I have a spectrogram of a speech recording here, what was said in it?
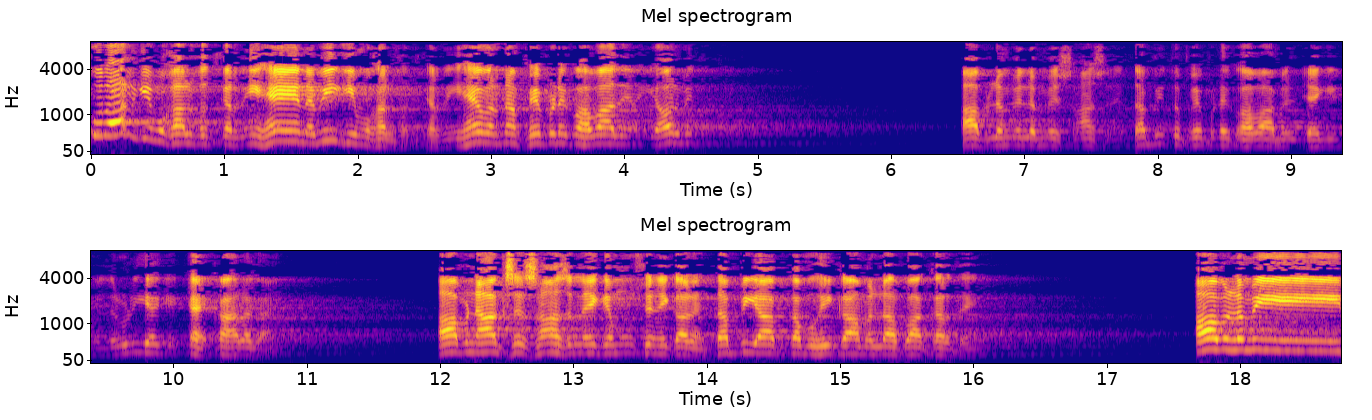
قرآن کی مخالفت کرنی ہے، نبی کی مخالفت کرنی ہے، ورنہ پھیپڑے کو ہوا دینے کی اور بھی۔ آپ لمبے لمبے سانس لیں تب بھی تو پھیپڑے کو ہوا مل جائے گی ضروری ہے کہ کہہ کہا لگائیں۔ آپ ناک سے سانس لے کے منہ سے نکالیں، تب بھی آپ کا وہی کام اللہ پاک کر دیں۔ آپ لمبی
